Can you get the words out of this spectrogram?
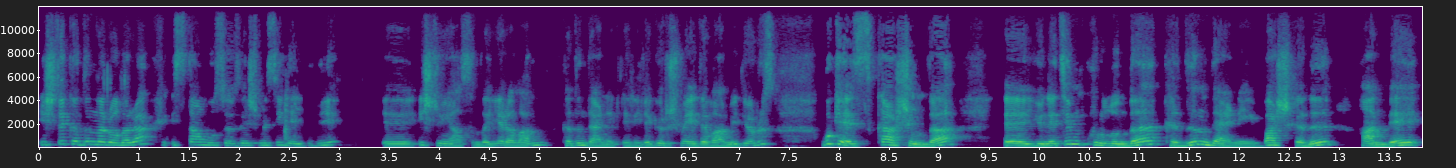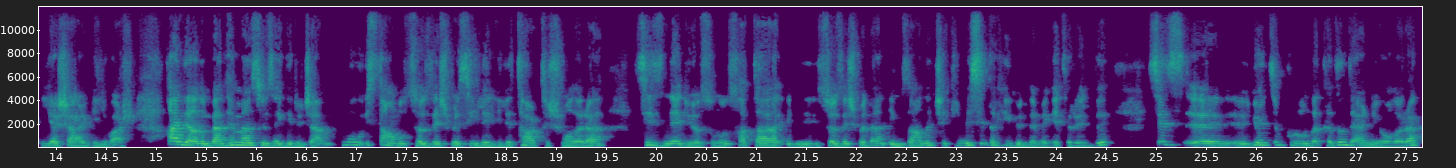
İşte kadınlar olarak İstanbul Sözleşmesi ile ilgili e, iş dünyasında yer alan kadın dernekleriyle görüşmeye devam ediyoruz. Bu kez karşımda e, yönetim kurulunda Kadın Derneği Başkanı Hande Yaşargil var. Hande Hanım ben hemen söze gireceğim. Bu İstanbul Sözleşmesi ile ilgili tartışmalara siz ne diyorsunuz? Hatta e, sözleşmeden imzanın çekilmesi dahi gündeme getirildi. Siz e, yönetim kurulunda Kadın Derneği olarak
